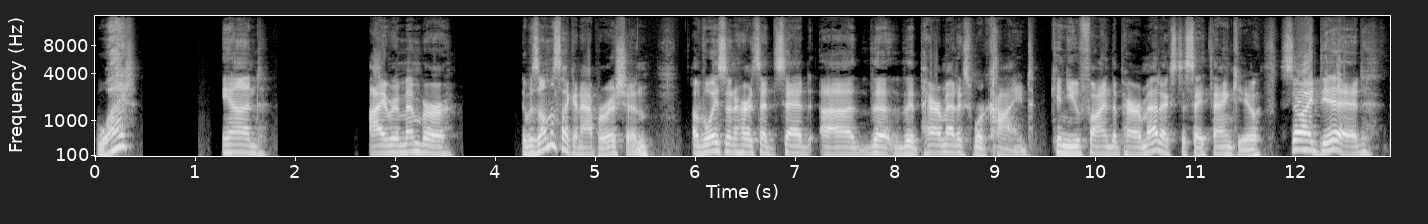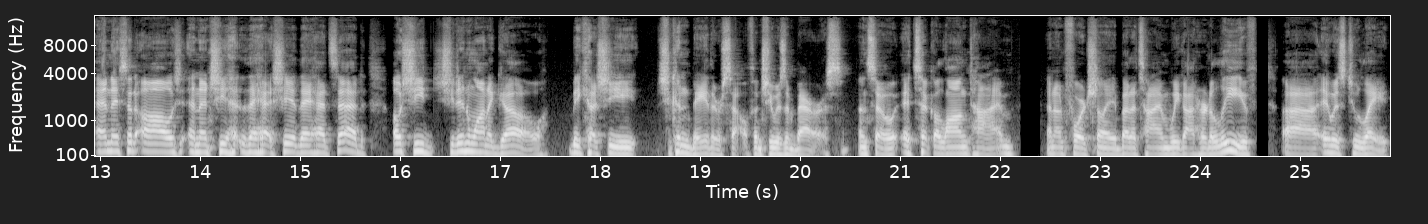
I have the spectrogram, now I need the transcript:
What? And I remember it was almost like an apparition. A voice in her said, said uh, the, the paramedics were kind. Can you find the paramedics to say thank you? So I did. And they said, oh, and then she, they had, she, they had said, oh, she, she didn't want to go because she, she couldn't bathe herself and she was embarrassed. And so it took a long time. And unfortunately, by the time we got her to leave, uh, it was too late.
